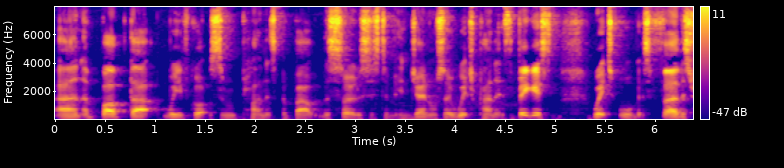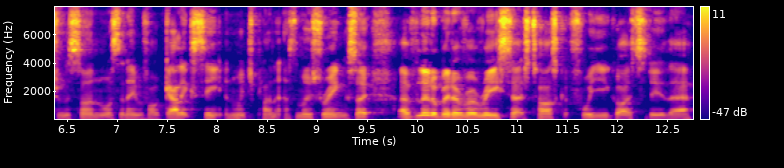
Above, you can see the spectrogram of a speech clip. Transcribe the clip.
and above that we've got some planets about the solar system in general. So, which planet is the biggest? Which orbits furthest from the sun? What's the name of our galaxy? And which planet has the most rings? So, a little bit of a research task for you guys to do there,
